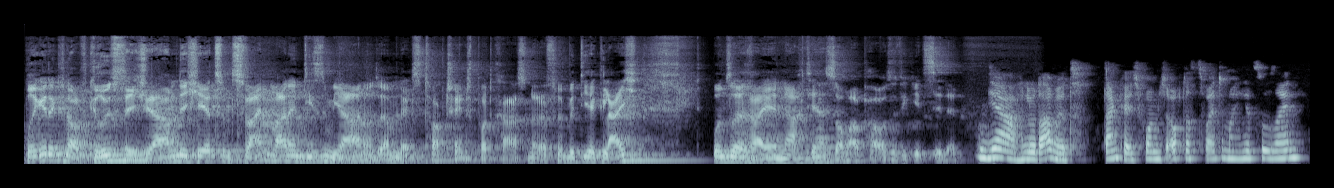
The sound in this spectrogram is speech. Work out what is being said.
Brigitte Knopf, grüß dich. Wir haben dich hier zum zweiten Mal in diesem Jahr in unserem Let's Talk Change Podcast und eröffnen mit dir gleich unsere Reihe nach der Sommerpause. Wie geht's dir denn? Ja, hallo David. Danke. Ich freue mich auch, das zweite Mal hier zu sein.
